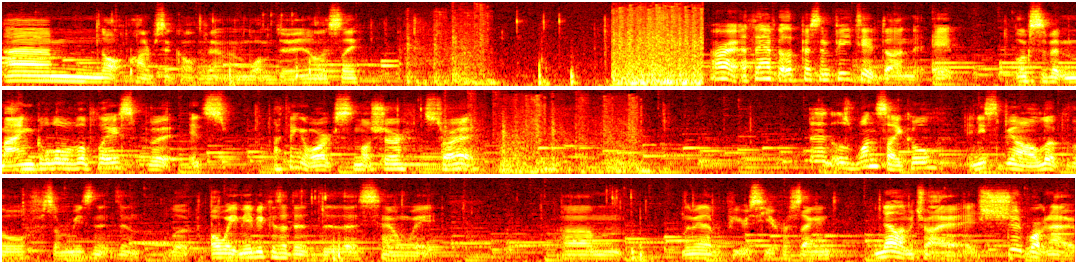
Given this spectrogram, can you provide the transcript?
I'm not 100% confident in what I'm doing, honestly. Alright, I think I've got the piston feed tape done. It looks a bit mangled all over the place, but it's... I think it works, I'm not sure. Let's try it. Eh, it was one cycle. It needs to be on a loop though, for some reason it didn't loop. Oh wait, maybe because I did this. Hang on, wait. Um, let me have repeaters here for a second. Now let me try it. It should work now.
